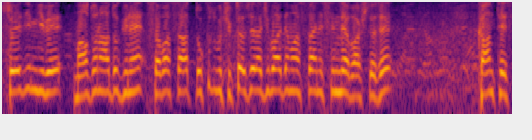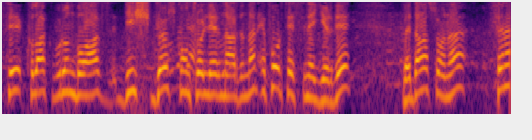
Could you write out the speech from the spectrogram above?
Söylediğim gibi Maldonado güne sabah saat 9.30'da Özel Acıbadem Hastanesi'nde başladı. Kan testi, kulak, burun, boğaz, diş, göz kontrollerinin ardından efor testine girdi ve daha sonra Fener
